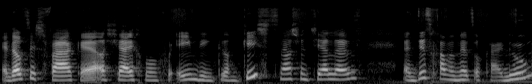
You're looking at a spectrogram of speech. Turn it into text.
En dat is vaak hè, als jij gewoon voor één ding dan kiest na zo'n challenge. En dit gaan we met elkaar doen.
